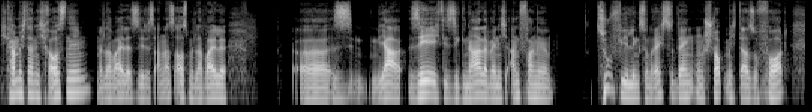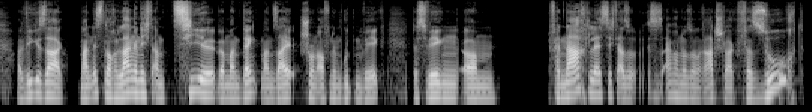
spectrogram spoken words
ich kann mich da nicht rausnehmen. Mittlerweile sieht es anders aus. Mittlerweile äh, ja, sehe ich die Signale, wenn ich anfange, zu viel links und rechts zu denken und stoppe mich da sofort. Weil, wie gesagt, man ist noch lange nicht am Ziel, wenn man denkt, man sei schon auf einem guten Weg. Deswegen ähm, vernachlässigt, also es ist einfach nur so ein Ratschlag, versucht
